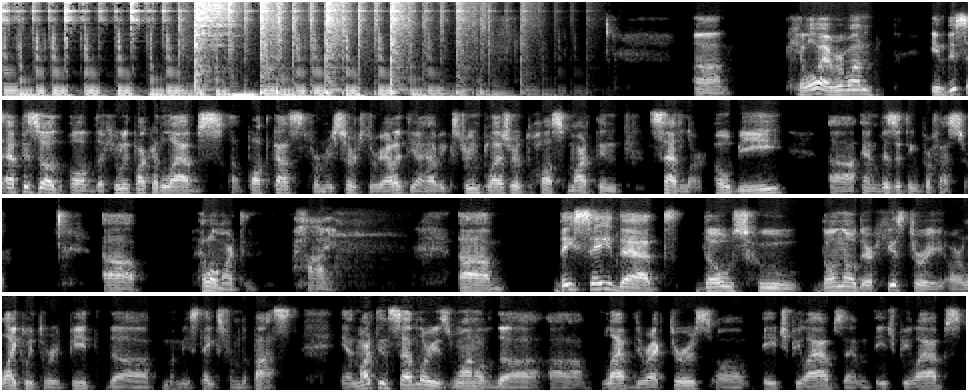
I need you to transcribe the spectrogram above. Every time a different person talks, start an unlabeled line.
Um, hello, everyone. In this episode of the Hewlett Packard Labs uh, podcast from Research to Reality, I have extreme pleasure to host Martin Sadler, OBE uh, and visiting professor. Uh, hello, Martin.
Hi.
Um, they say that those who don't know their history are likely to repeat the mistakes from the past. And Martin Sadler is one of the uh, lab directors of HP Labs and HP Labs.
